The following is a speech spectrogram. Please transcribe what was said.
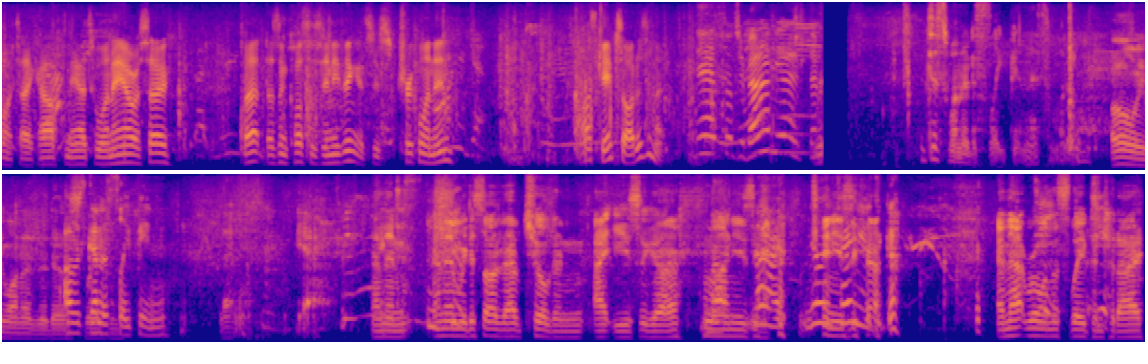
Might take half an hour to an hour or so, but doesn't cost us anything. It's just trickling in. Nice campsite, isn't it? yeah, it's not too bad. Yeah, just wanted to sleep in this morning. Oh, we wanted to do. I was gonna sleep in, then yeah. and then and then we decided to have children eight years ago, nine years no, ago, no, ten years, ago. and that ruined the sleeping today.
